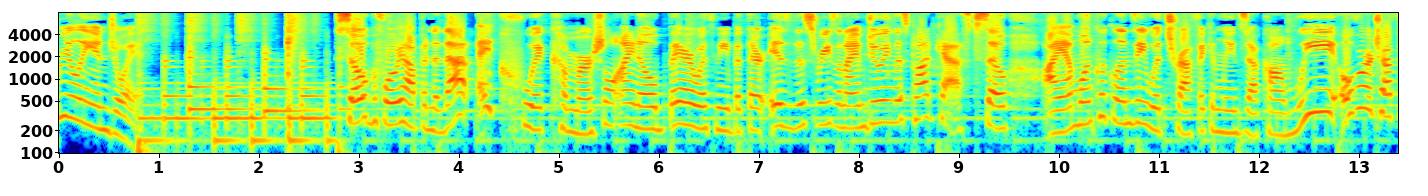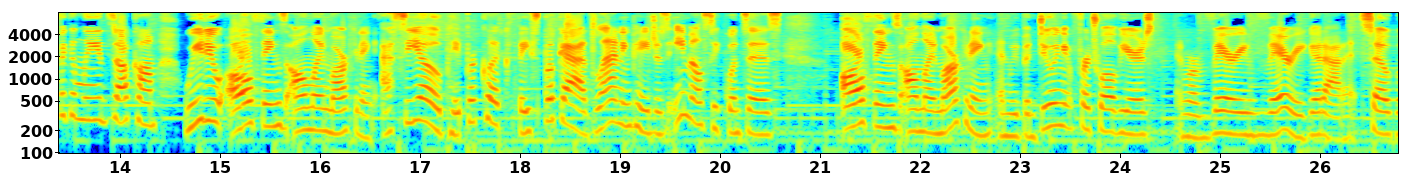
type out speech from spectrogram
really enjoy it. So, before we hop into that, a quick commercial. I know, bear with me, but there is this reason I am doing this podcast. So, I am One Click Lindsay with trafficandleads.com. We, over at trafficandleads.com, we do all things online marketing SEO, pay per click, Facebook ads, landing pages, email sequences all things online marketing, and we've been doing it for 12 years, and we're very, very good at it. So,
